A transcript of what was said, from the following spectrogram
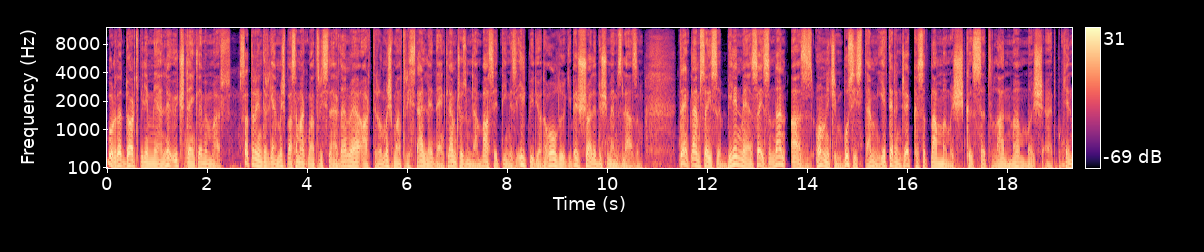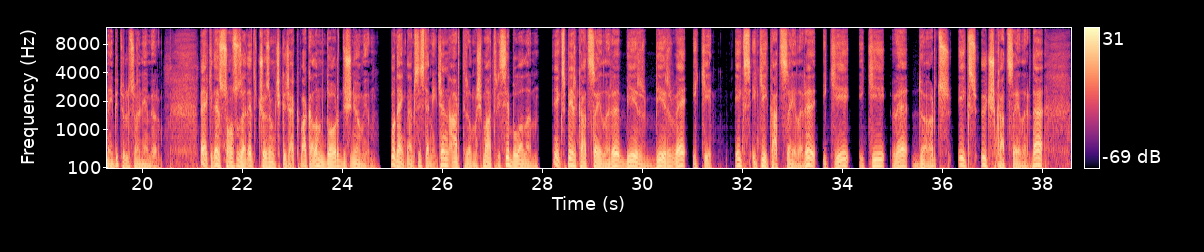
Burada 4 bilinmeyenli 3 denklemim var. Satır indirgenmiş basamak matrislerden veya arttırılmış matrislerle denklem çözümünden bahsettiğimiz ilk videoda olduğu gibi şöyle düşünmemiz lazım. Denklem sayısı bilinmeyen sayısından az. Onun için bu sistem yeterince kısıtlanmamış, kısıtlanmamış. Evet, bu kelimeyi bir türlü söyleyemiyorum. Belki de sonsuz adet çözüm çıkacak. Bakalım doğru düşünüyor muyum? Bu denklem sistemi için arttırılmış matrisi bulalım x1 katsayıları 1, 1 ve 2. x2 katsayıları 2, 2 ve 4. x3 katsayıları da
